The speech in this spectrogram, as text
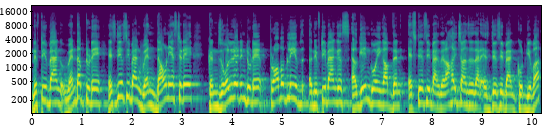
Nifty Bank went up today, HDFC Bank went down yesterday, consolidating today. Probably if Nifty Bank is again going up, then HDFC Bank, there are high chances that HDFC Bank could give a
